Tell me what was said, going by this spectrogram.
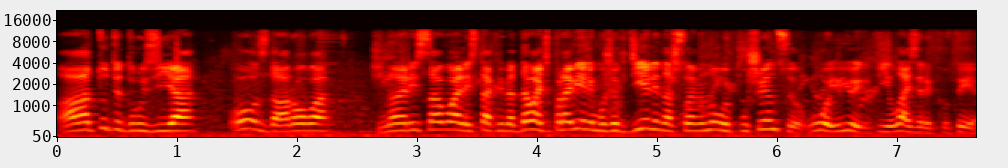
А тут и друзья. О, здорово. Нарисовались. Так, ребят, давайте проверим уже в деле нашу с вами новую пушенцию. Ой-ой-ой, какие лазеры крутые.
